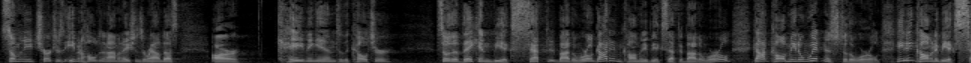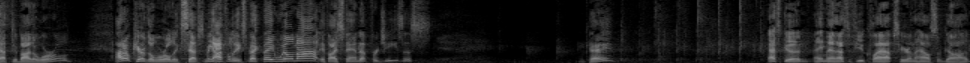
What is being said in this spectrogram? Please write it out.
so many churches, even whole denominations around us, are caving into the culture so that they can be accepted by the world. God didn't call me to be accepted by the world. God called me to witness to the world. He didn't call me to be accepted by the world. I don't care if the world accepts me. I fully expect they will not if I stand up for Jesus. Okay? That's good. Amen. That's a few claps here in the house of God.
